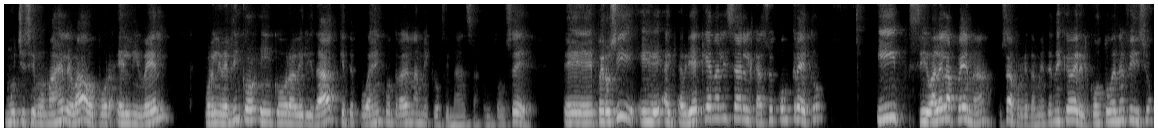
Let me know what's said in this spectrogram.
muchísimo más elevado por el nivel, por el nivel de inco incobrabilidad que te puedes encontrar en las microfinanzas. Entonces, eh, pero sí, eh, habría que analizar el caso en concreto y si vale la pena, o sea, porque también tienes que ver el costo-beneficio,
